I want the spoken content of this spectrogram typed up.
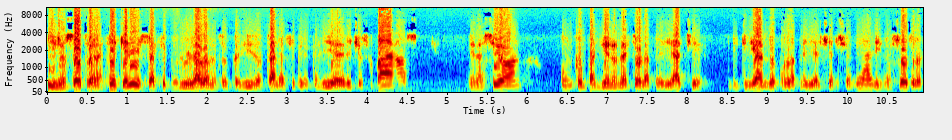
Y nosotros, las tres querellas, que por un lado a nuestro pedido está la Secretaría de Derechos Humanos de Nación, un compañero nuestro de la PDH litigando por la PDH nacional y nosotros,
